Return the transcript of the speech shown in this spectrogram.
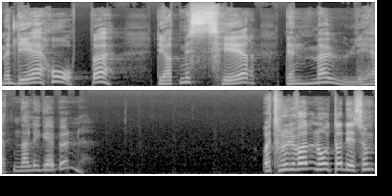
Men det jeg håper, det er at vi ser den muligheten der ligger i bønn. Og jeg tror Det var noe av det som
